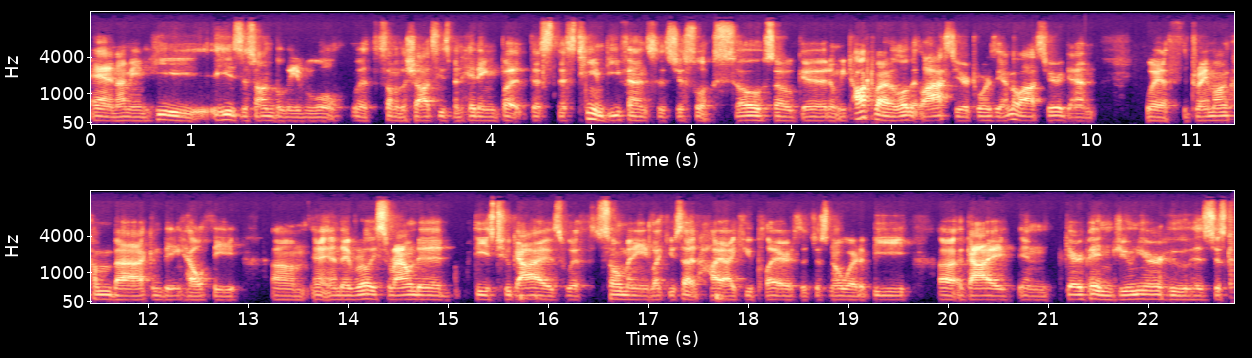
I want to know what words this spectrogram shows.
And I mean, he he's just unbelievable with some of the shots he's been hitting. But this this team defense has just looked so so good. And we talked about it a little bit last year, towards the end of last year again, with Draymond coming back and being healthy. Um, and, and they've really surrounded these two guys with so many, like you said, high IQ players that just know where to be. Uh, a guy in Gary Payton Jr. who has just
